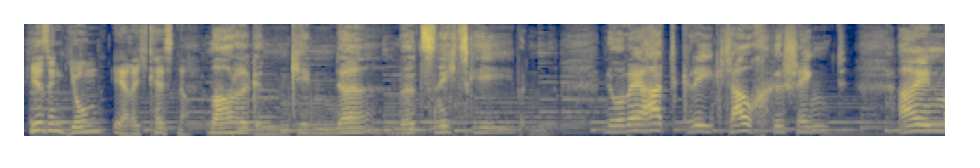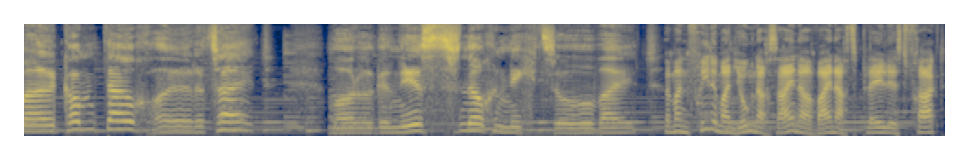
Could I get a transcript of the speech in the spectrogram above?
Hier singt Jung Erich Kästner. Morgen, Kinder, wird's nichts geben. Nur wer hat, kriegt auch geschenkt. Einmal kommt auch eure Zeit. Morgen ist's noch nicht so weit. Wenn man Friedemann Jung nach seiner Weihnachtsplaylist fragt,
